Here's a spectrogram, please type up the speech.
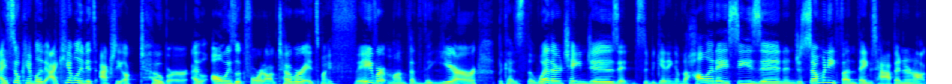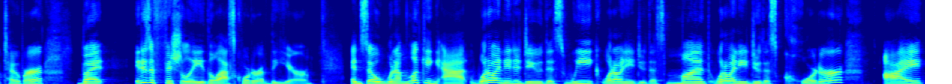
I still can't believe it. I can't believe it's actually October. I always look forward to October. It's my favorite month of the year because the weather changes. It's the beginning of the holiday season and just so many fun things happen in October. But it is officially the last quarter of the year. And so when I'm looking at what do I need to do this week? What do I need to do this month? What do I need to do this quarter? I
